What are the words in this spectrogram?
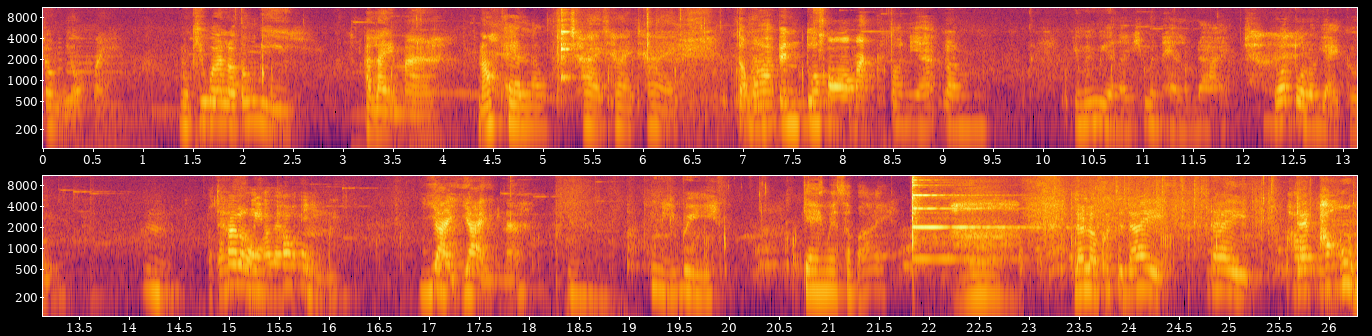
เราหนีออกไป หนูคิดว่าเราต้องมีอะไรมาเนาะแทนเรา ใช่ใช่ใช่แต่ว่ามันเป็นตัวปลอมอะตอนเนี้ยเรายังไม่มีอะไรที่มันแทนเราได้ เพราะว่าตัวเราใหญ่เกินอืมต้องถ้าเรามีขออะไรผ้าเขาห่มอีกใหญ่ๆนะอืมพรุ่งนี้บรีแกล้งไม่สบาย แล้วเราก็จะได้ได้ได้ผ้าห่ม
